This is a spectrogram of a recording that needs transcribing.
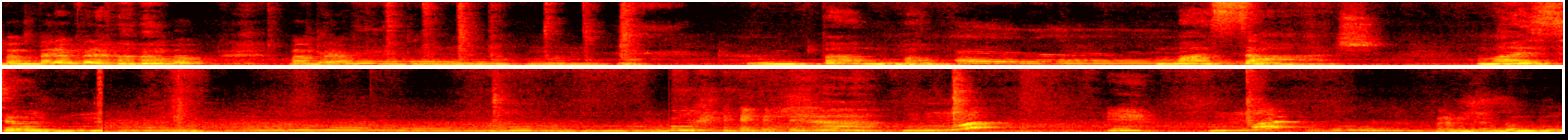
bam, bam, bam, bam. Bam, bam. Bam, bam. Massage. Massage. Brum, brum, bum, bum,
